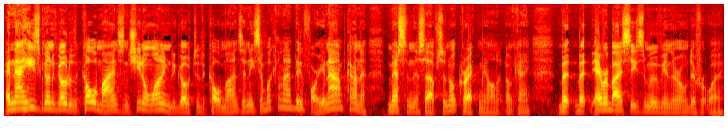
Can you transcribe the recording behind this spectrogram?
And now he's going to go to the coal mines, and she don't want him to go to the coal mines. And he said, "What can I do for you?" Now I'm kind of messing this up, so don't correct me on it, okay? But but everybody sees the movie in their own different way,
